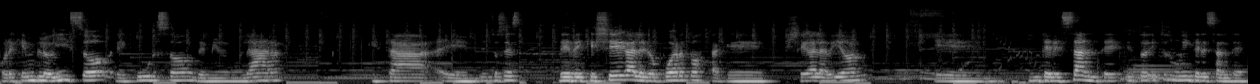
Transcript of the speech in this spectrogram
por ejemplo, hizo el curso de miedo a volar. Está, eh, entonces, desde que llega al aeropuerto hasta que llega el avión, eh, interesante, esto, esto es muy interesante.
